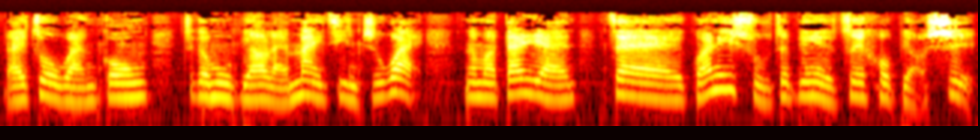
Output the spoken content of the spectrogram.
来做完工这个目标来迈进之外，那么当然在管理署这边也最后表示。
